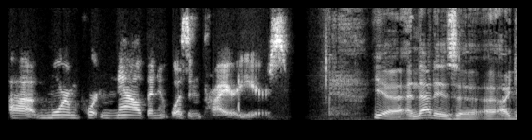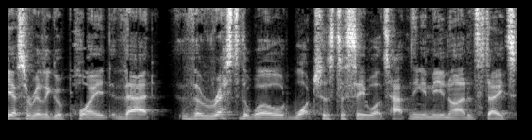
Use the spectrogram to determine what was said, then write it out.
uh, more important now than it was in prior years. Yeah, and that is, a, I guess, a really good point that the rest of the world watches to see what's happening in the United States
